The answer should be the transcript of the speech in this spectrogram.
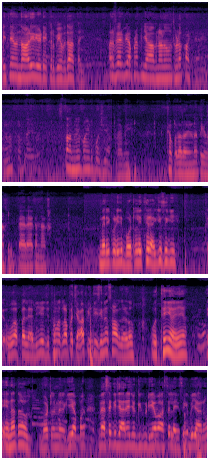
ਇੱਥੇ ਨਾਲ ਹੀ ਰੇਟ 1 ਰੁਪਏ ਵਧਾਤਾ ਜੀ। ਪਰ ਫਿਰ ਵੀ ਆਪਣੇ ਪੰਜਾਬ ਨਾਲੋਂ ਥੋੜਾ ਘੱਟ ਹੈ ਰੇਟ ਹਨਾ? 97 ਪੁਆਇੰਟ ਪੁੱਛਿਆ ਲੈ ਵੀ ਇੱਥੇ ਪਤਾ ਲੱਗ ਜਾਣਾ ਤੇਲ ਪੈ ਰਿਹਾ ਕਿੰਨਾ ਮੇਰੀ ਕੁੜੀ ਦੀ ਬੋਤਲ ਇੱਥੇ ਰਹਿ ਗਈ ਸੀਗੀ। ਤੇ ਉਹ ਆਪਾਂ ਲੈ ਲਈਏ ਜਿੱਥੋਂ ਮਤਲਬ ਆਪਾਂ ਚਾਹ ਪੀਤੀ ਸੀ ਨਾ ਹਿਸਾਬ ਲੈ ਲਓ ਉੱਥੇ ਹੀ ਆਏ ਆ। ਤੇ ਇਹਨਾਂ ਤੋਂ ਬੋਤਲ ਮਿਲ ਗਈ ਆਪਾਂ। ਵੈਸੇ ਗੁਜ਼ਾਰੇ ਜੋਗੀ ਗੁੜੀਆ ਵਾਸਤੇ ਲਈ ਸੀਗੀ ਬਾਜ਼ਾਰੋਂ।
